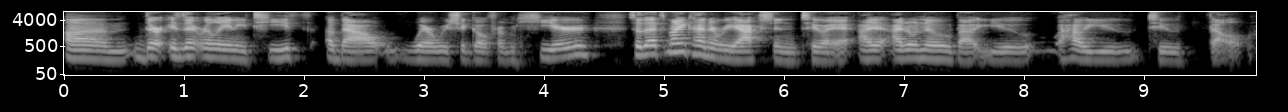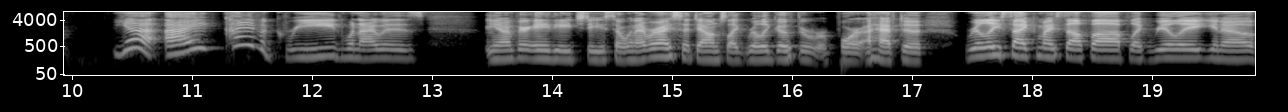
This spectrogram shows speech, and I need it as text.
Um, there isn't really any teeth about where we should go from here. So that's my kind of reaction to it. I, I don't know about you, how you two felt. Yeah, I kind of agreed when I was, you know, I'm very ADHD. So whenever I sit down to like really go through a report, I have to really psych myself up, like really, you know,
